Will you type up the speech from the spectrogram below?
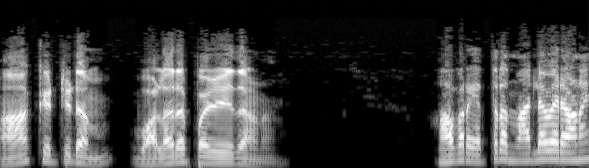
ആ കെട്ടിടം വളരെ പഴയതാണ്. അവർ എത്ര നല്ലവരാണ്?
